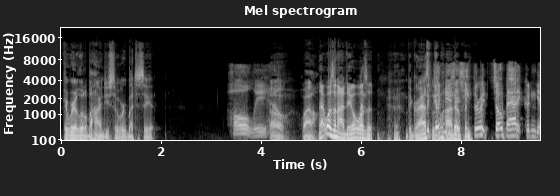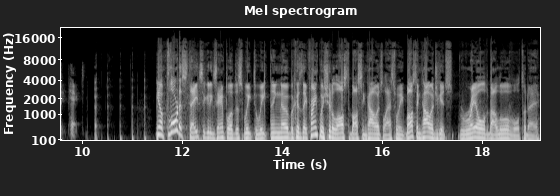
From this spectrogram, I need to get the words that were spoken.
Okay, we're a little behind you, so we're about to see it. Holy hell! Oh, wow. That wasn't ideal, was it? the grass the was good wide news is he open. threw it so bad it couldn't get picked. You know, Florida State's a good example of this week to week thing, though, because they frankly should have lost to Boston College last week. Boston College gets railed by Louisville today.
